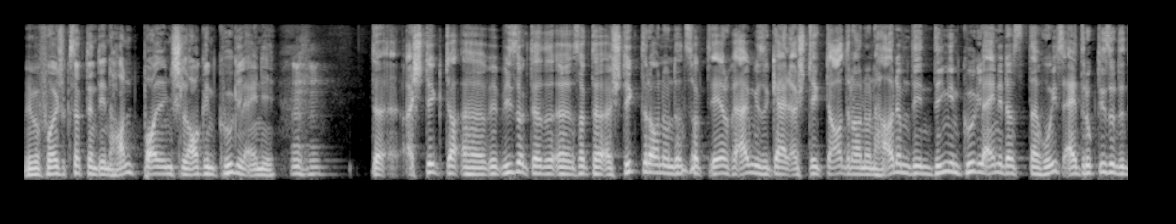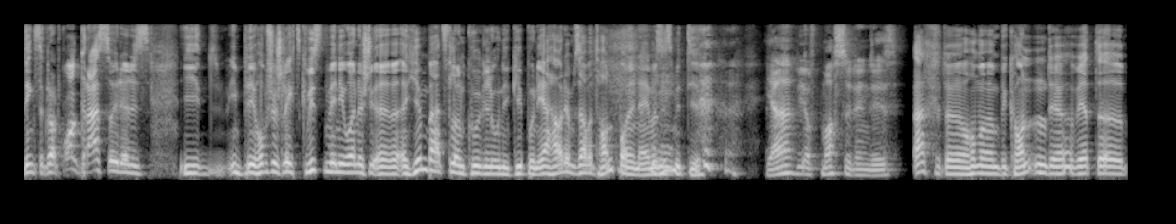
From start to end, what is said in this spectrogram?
wie wir vorher schon gesagt haben, den Handballenschlag in Kugel eine. Mhm. Da, ein Stück da, äh, wie sagt er, äh, sagt er, ein Stück dran und dann sagt er auch irgendwie so geil, ein Stück da dran und haut ihm den Ding in Kugel ein, dass der Hals eindruckt ist und du denkst dir gerade, oh krass, Alter, das, ich, ich, ich hab schon schlechtes Gewissen, wenn ich einer äh, Hirnbatzel an Kugel ohne gib und er haut ihm sauber die Handballen ein, was ist mit dir? Ja, wie oft machst du denn das? Ach, da haben wir einen Bekannten, der wird der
